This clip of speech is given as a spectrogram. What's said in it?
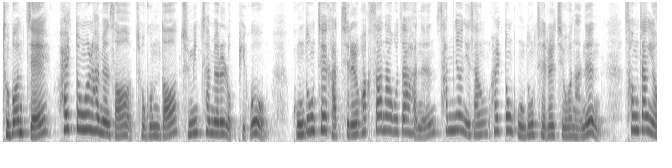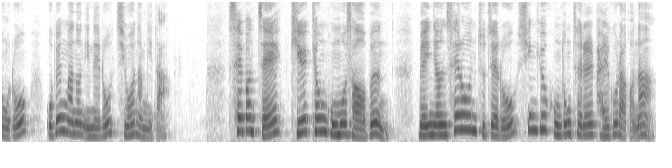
두 번째, 활동을 하면서 조금 더 주민 참여를 높이고 공동체 가치를 확산하고자 하는 3년 이상 활동 공동체를 지원하는 성장형으로 500만원 이내로 지원합니다. 세 번째, 기획형 공모사업은 매년 새로운 주제로 신규 공동체를 발굴하거나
